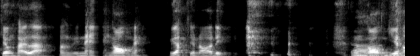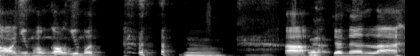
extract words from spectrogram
chứ không phải là cái này ngon nè gấp cho nó đi à, ngon với họ nhưng mà không ngon với mình ừ. à, dạ. cho nên là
